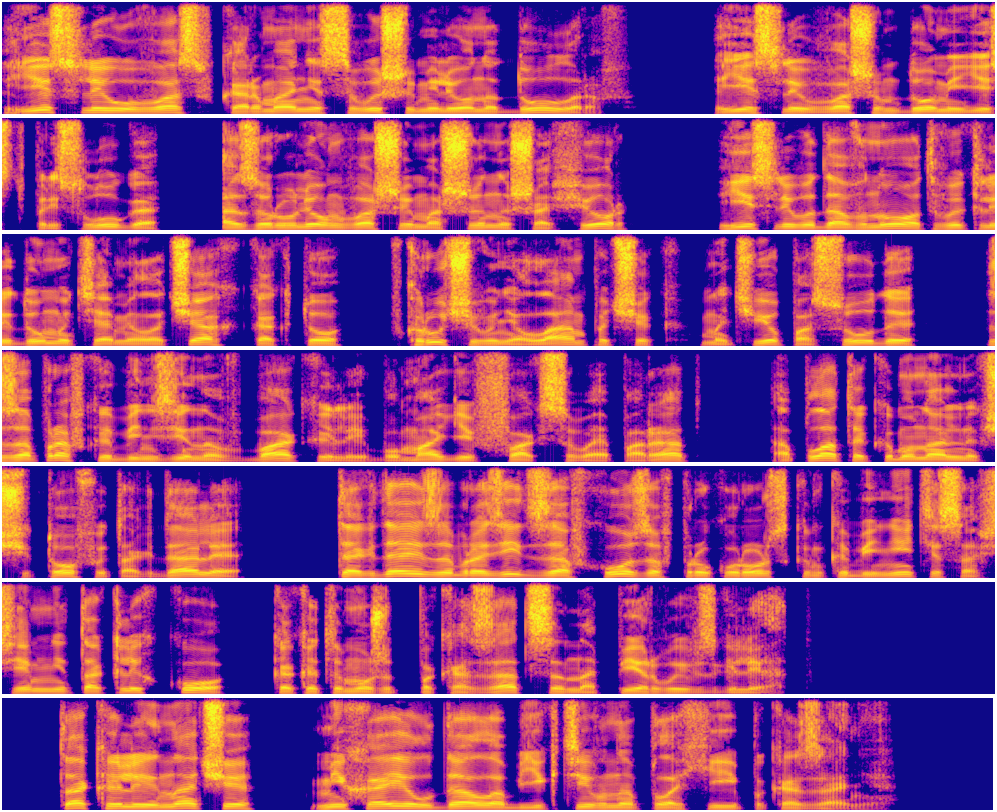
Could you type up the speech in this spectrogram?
Если у вас в кармане свыше миллиона долларов, если в вашем доме есть прислуга, а за рулем вашей машины шофер, если вы давно отвыкли думать о мелочах, как то вкручивание лампочек, мытье посуды, заправка бензина в бак или бумаги в факсовый аппарат, оплата коммунальных счетов и так далее – Тогда изобразить завхоза в прокурорском кабинете совсем не так легко, как это может показаться на первый взгляд. Так или иначе, Михаил дал объективно плохие показания.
